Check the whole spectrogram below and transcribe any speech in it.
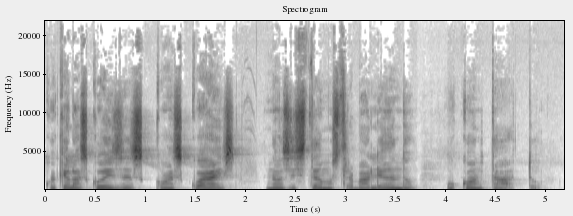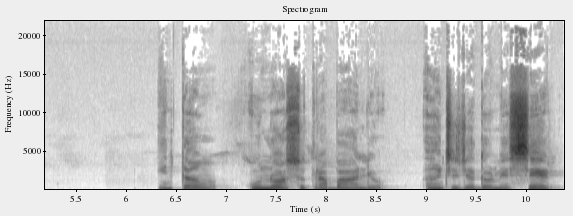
com aquelas coisas com as quais nós estamos trabalhando o contato. Então, o nosso trabalho antes de adormecer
